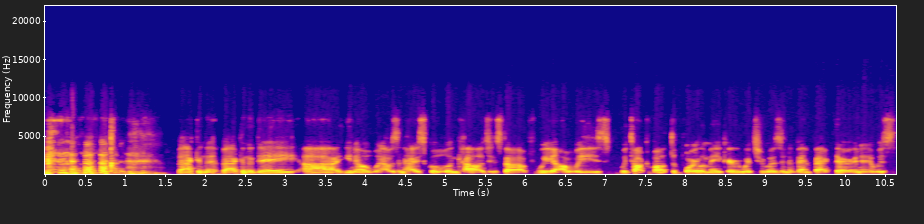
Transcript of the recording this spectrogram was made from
back in the back in the day, uh, you know, when I was in high school and college and stuff, we always would talk about the Boilermaker, which was an event back there, and it was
